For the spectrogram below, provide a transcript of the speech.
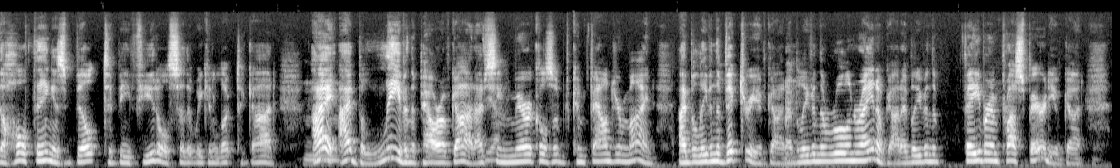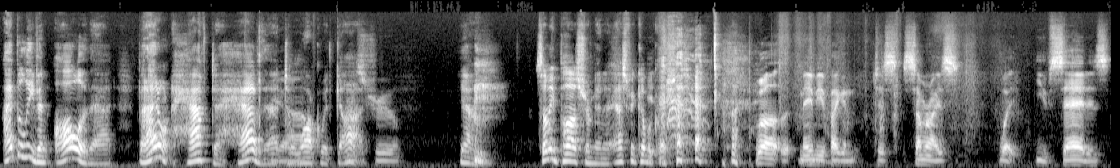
the whole thing is built to be futile so that we can look to God. Mm-hmm. I, I believe in the power of God. I've Yeah. seen miracles that confound your mind. I believe in the victory of God. I believe in the rule and reign of God. I believe in the favor and prosperity of God. I believe in all of that, but I don't have to have that to walk with God. That's true. Yeah. So let me pause for a minute. Ask me a couple questions. Well, maybe if I can just summarize what you've said is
